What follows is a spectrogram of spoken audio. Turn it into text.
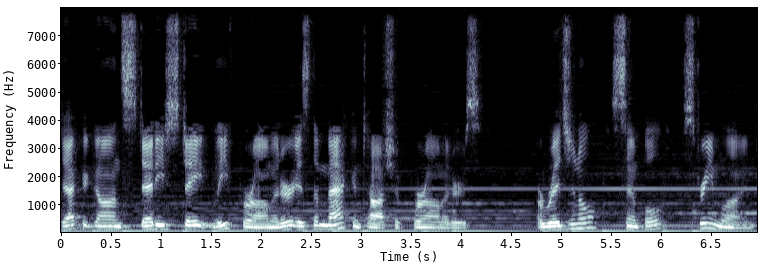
Decagon's steady state leaf porometer is the Macintosh of porometers. Original, simple, streamlined.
